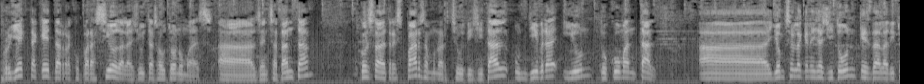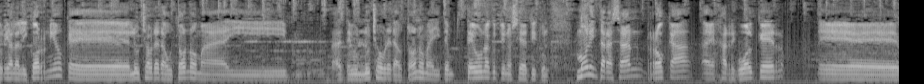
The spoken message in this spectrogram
projecte aquest de recuperació de les lluites autònomes eh, als anys 70 consta de tres parts, amb un arxiu digital, un llibre i un documental. Uh, jo em sembla que n'he llegit un que és de l'editorial Alicornio que lucha obrera autònoma i es diu lucha obrera autònoma i té, té una continuació de títol molt interessant, Roca, eh, Harry Walker eh,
